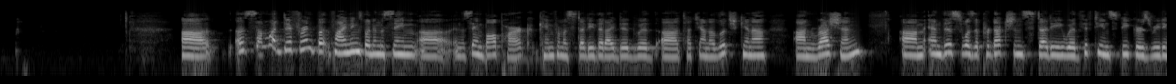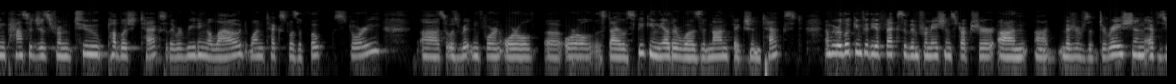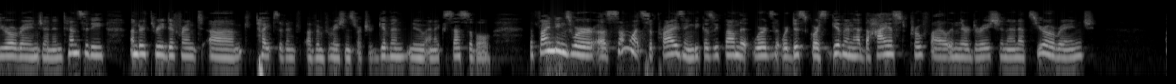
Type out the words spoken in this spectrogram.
Uh, somewhat different, but findings, but in the same uh, in the same ballpark, came from a study that I did with uh, Tatiana Luchkina on Russian. Um, and this was a production study with 15 speakers reading passages from two published texts. So they were reading aloud. One text was a folk story, uh, so it was written for an oral uh, oral style of speaking. The other was a nonfiction text, and we were looking for the effects of information structure on uh, measures of duration, F0 range, and intensity under three different um, types of, inf- of information structure: given, new, and accessible. The findings were uh, somewhat surprising because we found that words that were discourse given had the highest profile in their duration and F0 range.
